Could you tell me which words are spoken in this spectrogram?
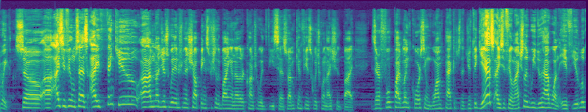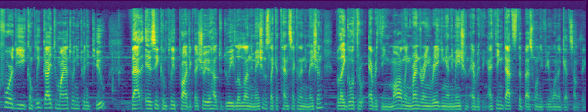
There we go. So, uh, Icy Film says, I think you, uh, I'm not just with internet shopping, especially buying another country with Visa, so I'm confused which one I should buy. Is there a full pipeline course in one package that you think? Yes, Icy Film, actually, we do have one. If you look for the complete guide to Maya 2022, that is a complete project. I show you how to do a little animation. It's like a 10 second animation, but I go through everything, modeling, rendering, rigging, animation, everything. I think that's the best one if you want to get something.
